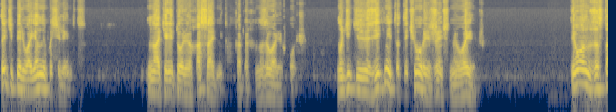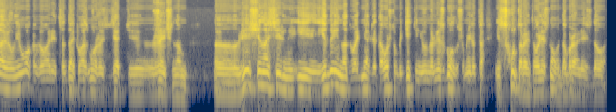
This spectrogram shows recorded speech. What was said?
Ты теперь военный поселенец на территориях осадников, как их называли в Польше. Но дети, с детьми-то ты чего и с женщинами воюешь? И он заставил его, как говорится, дать возможность взять э, женщинам вещи насильные и еды на два дня для того, чтобы дети не умерли с голоду, чтобы они как-то из хутора этого лесного добрались до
